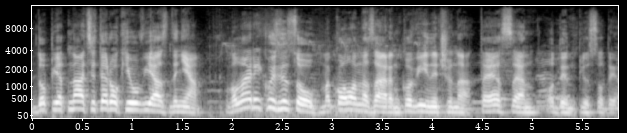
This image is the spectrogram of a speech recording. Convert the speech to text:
до 15 років ув'язнення. Валерій Кузнєцов, Микола Назаренко, Вінниччина, ТСН 1+,1.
